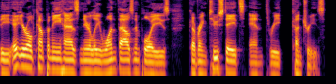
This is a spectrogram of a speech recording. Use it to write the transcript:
the eight year old company has nearly 1,000 employees covering two states and three countries.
